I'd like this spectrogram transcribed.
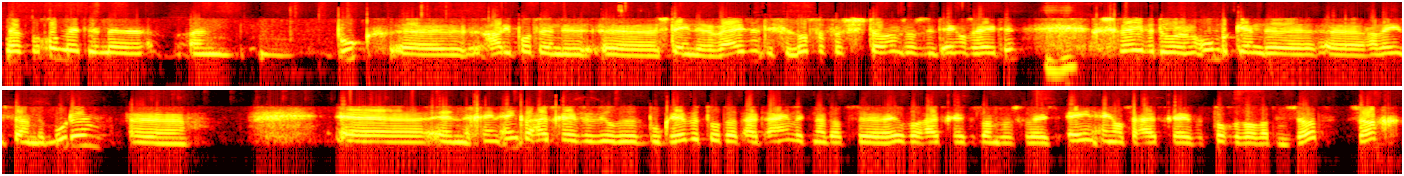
Nou, het begon met een, uh, een boek, Harry Potter en de Steen der Wijzen, de Philosopher's Stone, zoals het in het Engels heette. -huh. Geschreven door een onbekende alleenstaande moeder. Uh, en geen enkele uitgever wilde het boek hebben, totdat uiteindelijk, nadat uh, heel veel uitgevers langs was geweest, één Engelse uitgever toch er wel wat in zat, zag.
